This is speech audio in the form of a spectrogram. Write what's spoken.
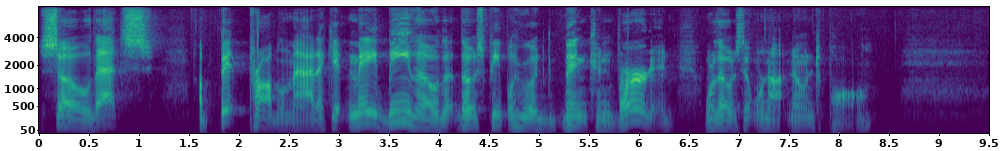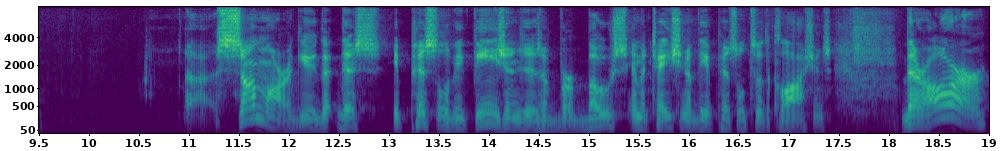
So that's a bit problematic. It may be, though, that those people who had been converted were those that were not known to Paul. Uh, some argue that this epistle of Ephesians is a verbose imitation of the epistle to the Colossians. There are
